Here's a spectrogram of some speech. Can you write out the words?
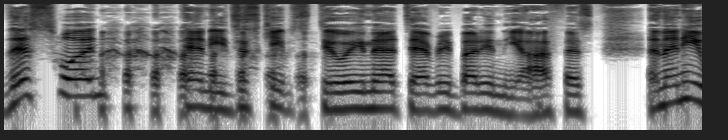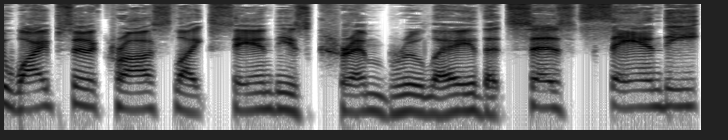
this one? and he just keeps doing that to everybody in the office. And then he wipes it across like Sandy's creme brulee that says Sandy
